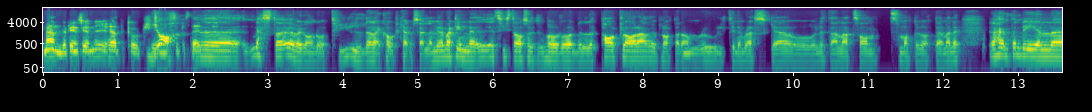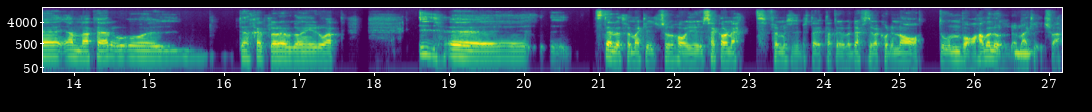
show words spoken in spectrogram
Men det finns ju en ny headcoach. Ja, eh, nästa övergång då till den här coachkarusellen. Vi har varit inne i ett sista avsnitt var, var det ett par klara. Vi pratade om Rule till Nebraska och lite annat sånt smått och gott där. Men det, det har hänt en del eh, annat här och, och den självklara övergången är ju då att i eh, stället för McLeach så har ju Zach Arnett för Mississippi State tagit över. Defensiva koordinatorn var han väl under mm. McLeach va?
